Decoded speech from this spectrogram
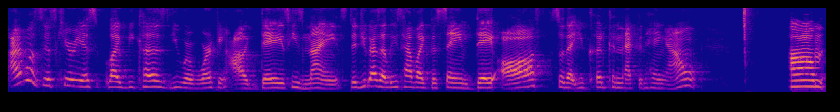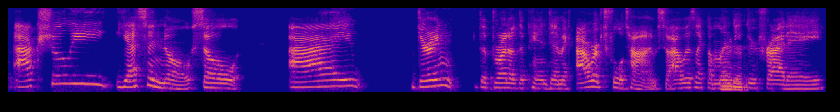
I was just curious, like because you were working like days, he's nights. Did you guys at least have like the same day off so that you could connect and hang out? Um, actually, yes and no. So I during the brunt of the pandemic, I worked full time. So I was like a Monday Mm. through Friday,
